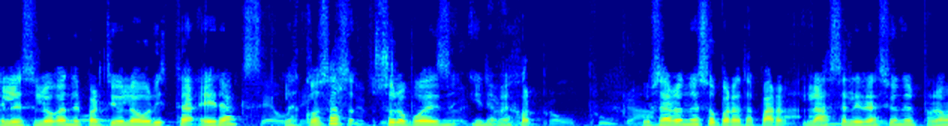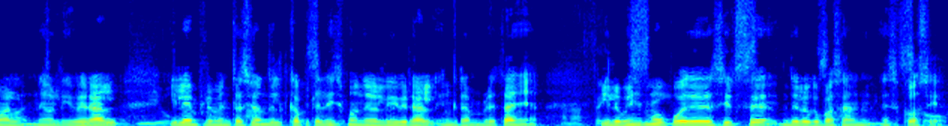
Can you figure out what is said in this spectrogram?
El eslogan del Partido Laborista era las cosas solo pueden ir a mejor. Usaron eso para tapar la aceleración del programa neoliberal y la implementación del capitalismo neoliberal en Gran Bretaña. Y lo mismo puede decirse de lo que pasa en Escocia.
